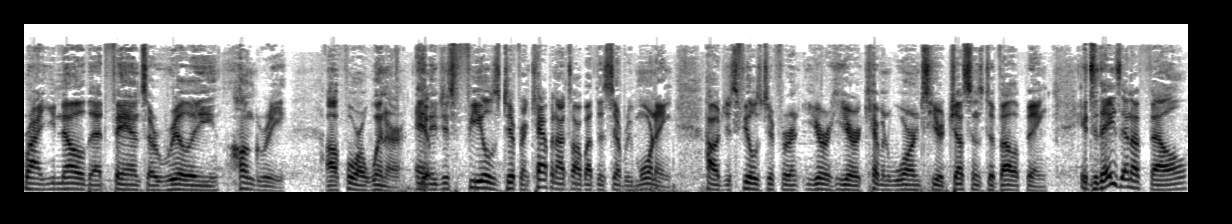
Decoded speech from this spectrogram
Ryan, you know that fans are really hungry uh, for a winner, and Yep. it just feels different. Cap and I talk about this every morning. How it just feels different. You're here, Kevin Warren's here, Justin's developing. In today's NFL,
